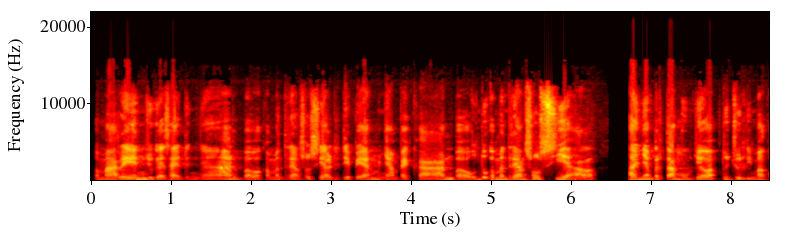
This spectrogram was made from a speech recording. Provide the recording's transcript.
Kemarin juga saya dengar bahwa Kementerian Sosial di DPR menyampaikan bahwa untuk Kementerian Sosial hanya bertanggung jawab 75,6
